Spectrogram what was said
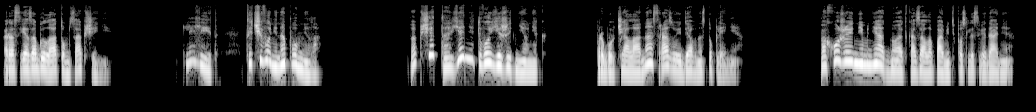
раз я забыла о том сообщении. «Лилит, ты чего не напомнила?» «Вообще-то я не твой ежедневник», — пробурчала она, сразу идя в наступление. Похоже, не мне одной отказала память после свидания.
